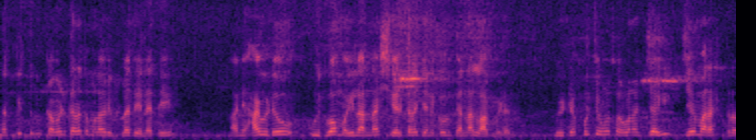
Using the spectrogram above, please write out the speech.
नक्कीच तुम्ही कमेंट करा. तुम्हाला रिप्लाय देण्यात येईल. आणि हा व्हिडिओ विधवा महिलांना शेअर करा जेणेकरून त्यांना लाभ मिळेल. व्हिडिओ पुढच्या सर्वांना जय हिंद जय महाराष्ट्र.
